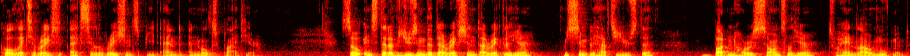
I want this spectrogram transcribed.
called acceleration, acceleration speed and, and multiply it here. So instead of using the direction directly here, we simply have to use the button horizontal here to handle our movement.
